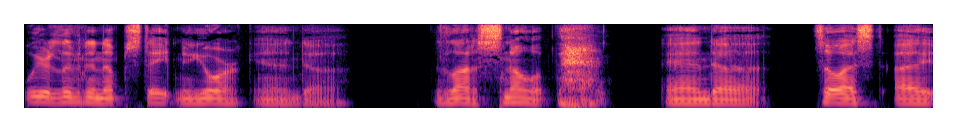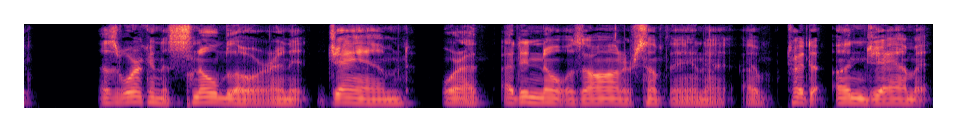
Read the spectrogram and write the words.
we were living in upstate New York, and uh, there's a lot of snow up there, and uh, so I was working a snowblower, and it jammed, where I I didn't know it was on or something, and I, I tried to unjam it,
